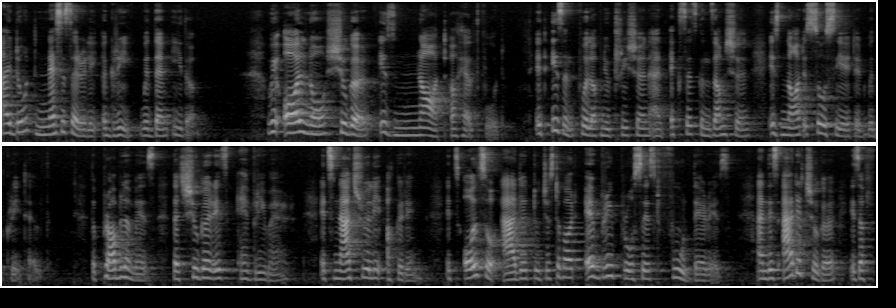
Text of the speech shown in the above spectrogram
I don't necessarily agree with them either. We all know sugar is not a health food. It isn't full of nutrition and excess consumption is not associated with great health. The problem is that sugar is everywhere. It's naturally occurring. It's also added to just about every processed food there is. And this added sugar is a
